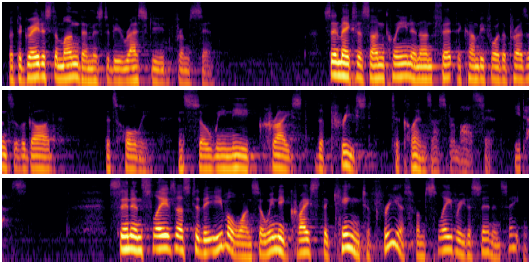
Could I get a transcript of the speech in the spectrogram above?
but the greatest among them is to be rescued from sin. Sin makes us unclean and unfit to come before the presence of a God that's holy. And so we need Christ, the priest, to cleanse us from all sin. He does. Sin enslaves us to the evil one, so we need Christ the King to free us from slavery to sin and Satan.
